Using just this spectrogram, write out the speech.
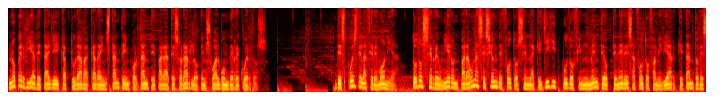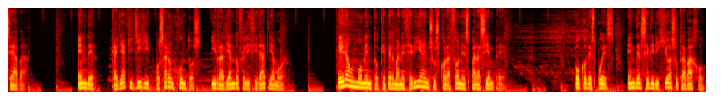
no perdía detalle y capturaba cada instante importante para atesorarlo en su álbum de recuerdos. Después de la ceremonia, todos se reunieron para una sesión de fotos en la que Gigit pudo finalmente obtener esa foto familiar que tanto deseaba. Ender, Kayak y Gigit posaron juntos, irradiando felicidad y amor. Era un momento que permanecería en sus corazones para siempre. Poco después, Ender se dirigió a su trabajo,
